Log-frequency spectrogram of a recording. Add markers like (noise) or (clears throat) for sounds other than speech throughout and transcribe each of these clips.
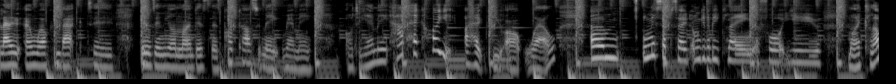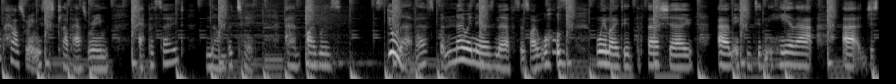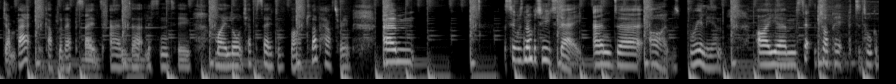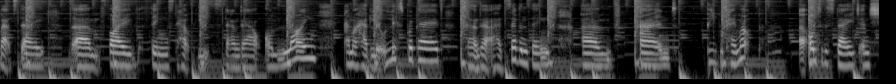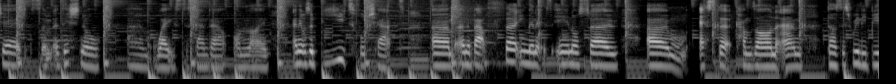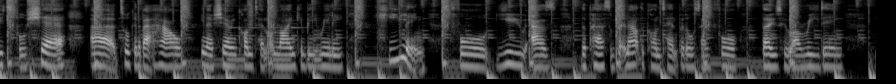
Hello and welcome back to Building the Online Business podcast with me, Remy Oduyemi. How the heck are you? I hope you are well. Um, in this episode, I'm going to be playing for you my Clubhouse Room. This is Clubhouse Room episode number two. Um, I was still nervous, but nowhere near as nervous as I (laughs) was when I did the first show. Um, if you didn't hear that, uh, just jump back a couple of episodes and uh, listen to my launch episode of my Clubhouse Room. Um, so it was number two today, and uh, oh, it was brilliant. I um, set the topic to talk about today um, five things to help you stand out online, and I had a little list prepared. Turned out I had seven things, um, and people came up uh, onto the stage and shared some additional um, ways to stand out online. And it was a beautiful chat. Um, and about 30 minutes in or so, um, Esther comes on and does this really beautiful share, uh, talking about how you know sharing content online can be really healing for you as the person putting out the content, but also for those who are reading,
